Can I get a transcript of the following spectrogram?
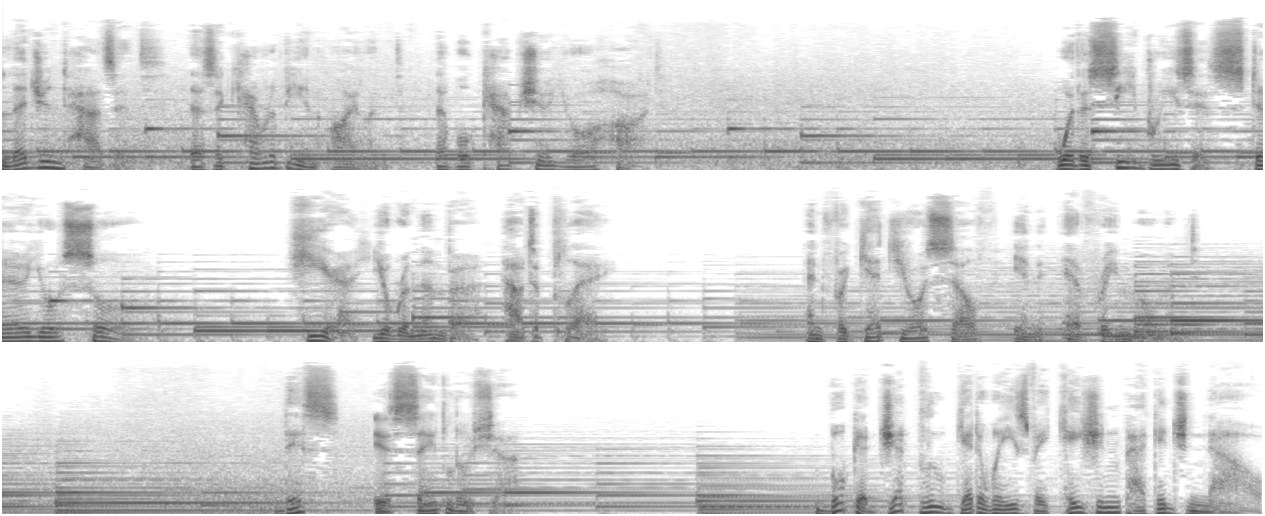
Legend has it there's a Caribbean island that will capture your heart. Where the sea breezes stir your soul. Here you'll remember how to play and forget yourself in every moment. This is St. Lucia. Book a JetBlue Getaways vacation package now.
